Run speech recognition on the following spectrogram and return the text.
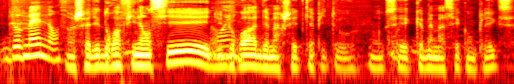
domaine en fait Je fais du droit financier et du ouais. droit des marchés de capitaux. Donc c'est quand même assez complexe.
